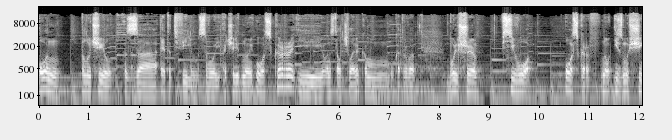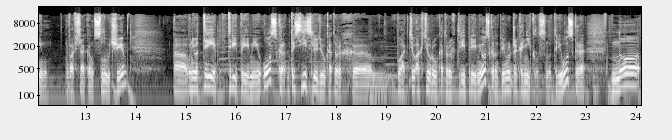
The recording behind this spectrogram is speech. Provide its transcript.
Он получил за этот фильм свой очередной Оскар, и он стал человеком, у которого больше всего Оскаров, ну, из мужчин, во всяком случае. Uh, у него три, три премии «Оскар». То есть есть люди, у которых, uh, у актер, у которых три премии «Оскар», например, у Джека Николсона три «Оскара». Но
